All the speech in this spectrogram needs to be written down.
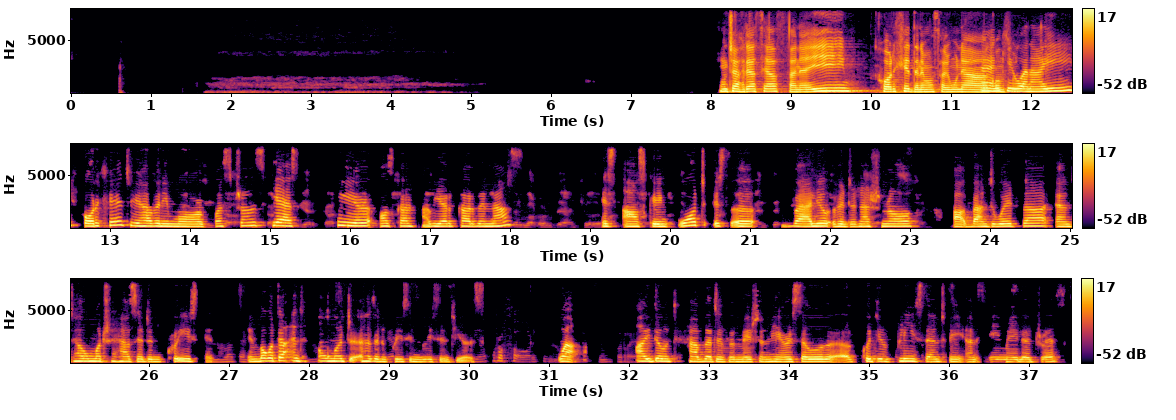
Muchas gracias, Anaí. Jorge, ¿tenemos alguna Thank consulta? you, Anaí. Jorge, do you have any more questions? Yes. Here, Oscar Javier Cárdenas is asking, what is the value of international uh, bandwidth uh, and how much has it increased in, in Bogota and how much has it increased in recent years? Well, I don't have that information here, so uh, could you please send me an email address?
